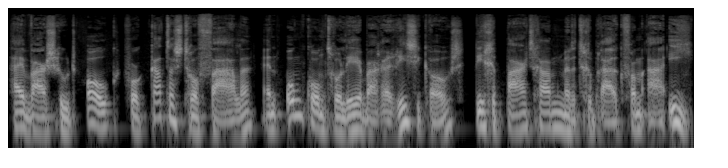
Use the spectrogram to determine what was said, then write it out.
hij waarschuwt ook voor catastrofale en oncontroleerbare risico's die gepaard gaan met het gebruik van AI.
